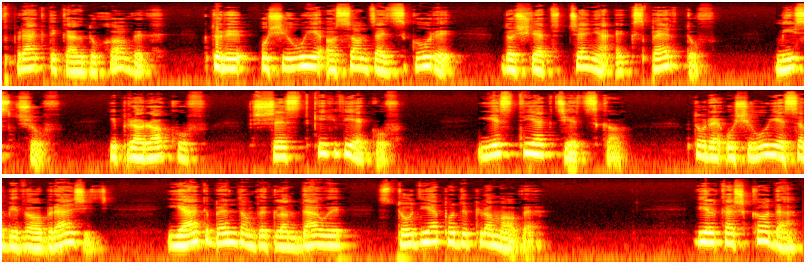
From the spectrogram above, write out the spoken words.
w praktykach duchowych który usiłuje osądzać z góry doświadczenia ekspertów, mistrzów i proroków wszystkich wieków, jest jak dziecko, które usiłuje sobie wyobrazić, jak będą wyglądały studia podyplomowe. Wielka szkoda,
